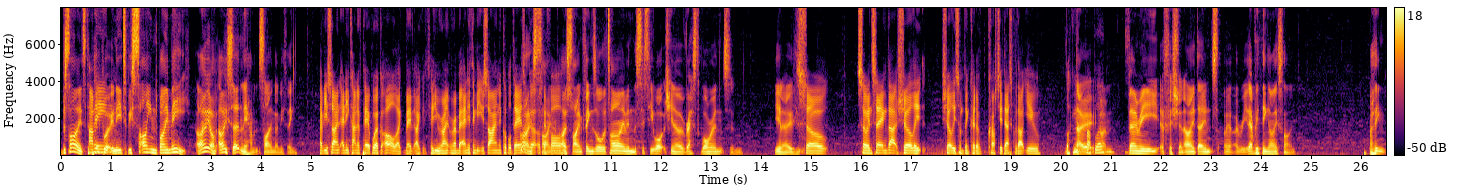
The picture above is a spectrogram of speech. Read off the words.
besides, the I paperwork mean- need to be signed by me. I I certainly haven't signed anything. have you signed any kind of paperwork at all? Like maybe like, can you remember anything that you signed a couple of days I ago sign before? I sign things all the time in the City Watch. You know, arrest warrants and you know. So, so in saying that, surely, surely something could have crossed your desk without you looking at it No, properly. I'm very efficient. I don't. I, I read everything I sign. I think.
